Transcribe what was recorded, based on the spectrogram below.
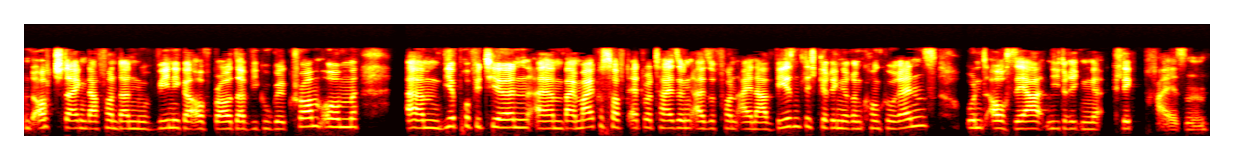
und oft steigen davon dann nur weniger auf Browser wie Google Chrome um. Ähm, wir profitieren ähm, bei Microsoft Advertising also von einer wesentlich geringeren Konkurrenz und auch sehr niedrigen Klickpreisen.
